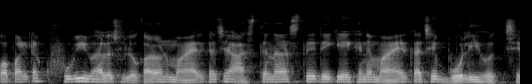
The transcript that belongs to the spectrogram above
কপালটা খুবই ভালো ছিল, কারণ মায়ের কাছে আসতে না আসতে দেখি এখানে মায়ের কাছে বলি হচ্ছে।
